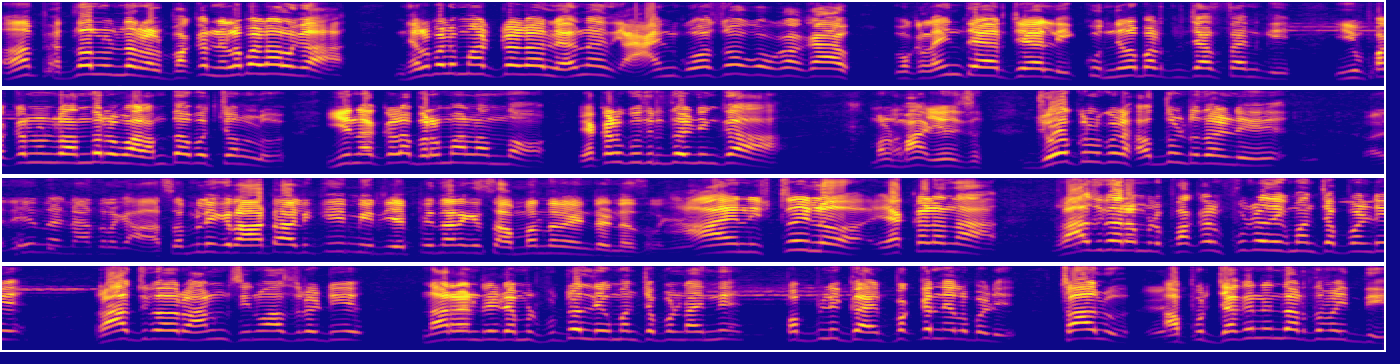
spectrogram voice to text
ఆ, పెద్దోళ్ళు ఉండరు వాళ్ళు పక్కన నిలబడాలిగా. నిలబడి మాట్లాడాలి. ఆయన- ఆయన కోసం ఒక ఒక- లైన్ తయారు చేయాలి. ఎక్కువ నిలబడి చేస్తానికి. ఈ పక్కన ఉన్న అందరూ వాళ్ళంతా వచ్చాను ఈయన అక్కడ బ్రహ్మానందం. ఎక్కడ కుదురుతాడు ఇంకా? మన మా జోకులు కూడా హద్దు ఉంటుందండి. అదేంటండి అసలు అసెంబ్లీకి రావడానికి మీరు చెప్పిన దానికి సంబంధం ఏంటండి అసలు? ఆయన హిస్టరీలో ఎక్కడన్నా రాజుగారు అమ్మడు పక్కన ఫోటో దిగమని చెప్పండి. రాజుగారు ఆనం శ్రీనివాసరెడ్డి నారాయణ రెడ్డి అమ్మడు ఫోటోలు దిగమని చెప్పండి ఆయన్ని. పబ్లిక్గా ఆయన పక్కన నిలబడి. చాలు. అప్పుడు జగన్ అర్థమైద్ది.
